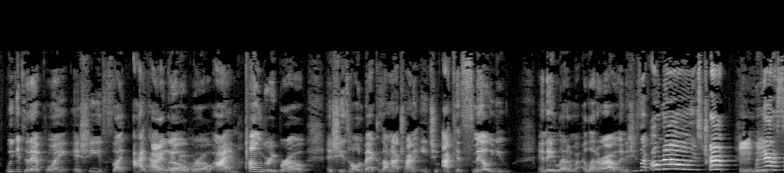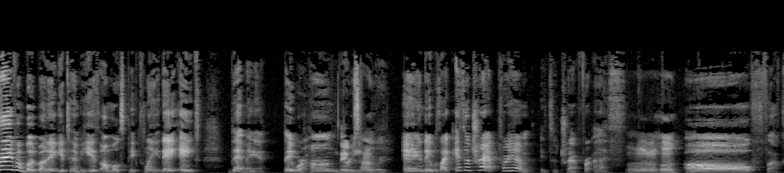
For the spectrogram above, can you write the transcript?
we get to that point, and she's like, I I gotta like go, bro. I am hungry, bro. And she's holding back because I'm not trying to eat you. I can smell you. And they let him let her out, and she's like, Oh no, he's trapped. We Mhm. gotta save him. But when they get to him, he is almost picked clean. They ate that man. They were hungry. They was hungry. And they was like, It's a trap for him. It's a trap for us. Mm-hmm. Oh fuck.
